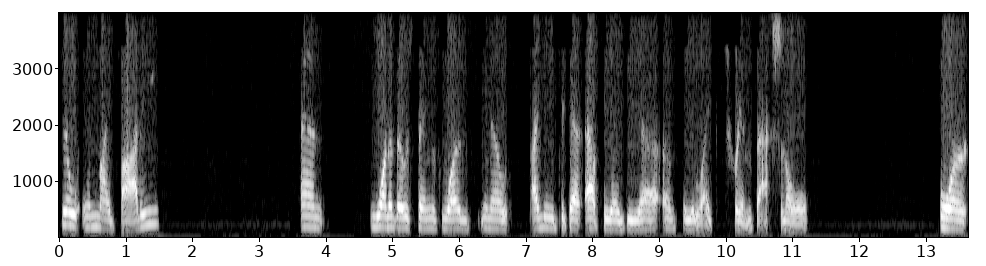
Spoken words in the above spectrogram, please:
still in my body. And one of those things was, you know, I need to get out the idea of the like transactional or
